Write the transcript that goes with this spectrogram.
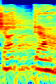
Shut down.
